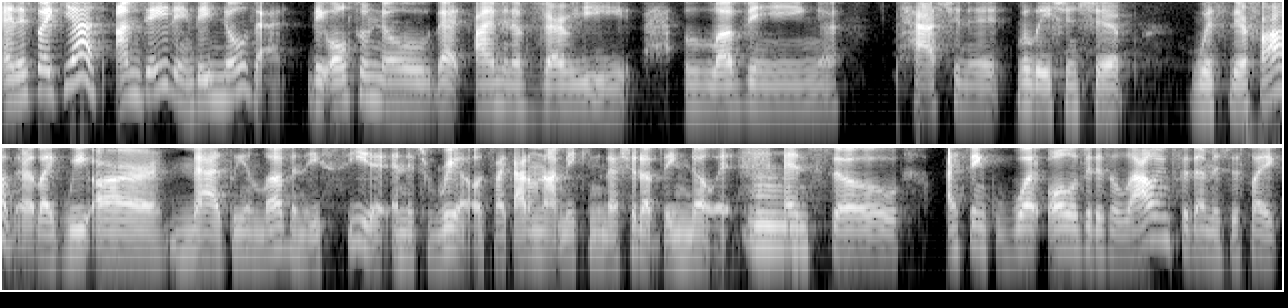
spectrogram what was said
And it's like, yes, I'm dating. They know that. They also know that I'm in a very loving, passionate relationship with their father. Like we are madly in love and they see it and it's real. It's like I'm not making that shit up. They know it. Mm. And so I think what all of it is allowing for them is just like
